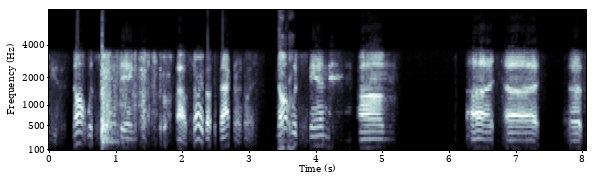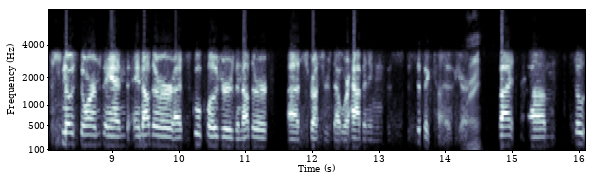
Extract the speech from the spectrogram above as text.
season. Notwithstanding, wow, sorry about the background noise. Notwithstanding um, uh, uh, uh, snowstorms and and other uh, school closures and other uh, stressors that were happening at this specific time of year. Right. But um, so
